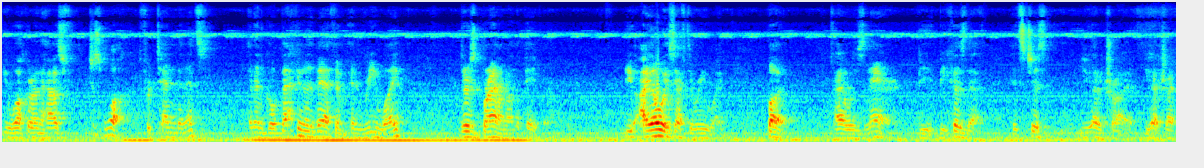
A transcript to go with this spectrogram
you walk around the house, just walk for ten minutes, and then go back into the bathroom and re-wipe. There's brown on the paper. You, I always have to re-wipe, but I was there because of that. It's just you got to try it. You got to try it,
